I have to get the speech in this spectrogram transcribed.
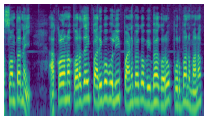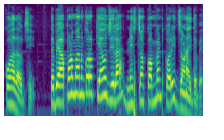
ଆସନ୍ତା ନେଇ ଆକଳନ କରାଯାଇପାରିବ ବୋଲି ପାଣିପାଗ ବିଭାଗରୁ ପୂର୍ବାନୁମାନ କୁହାଯାଉଛି। ତେବେ ଆପଣମାନଙ୍କର କେଉଁ ଜିଲ୍ଲା ନିଶ୍ଚୟ କମେଣ୍ଟ କରି ଜଣାଇଦେବେ।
